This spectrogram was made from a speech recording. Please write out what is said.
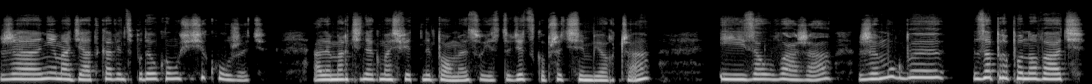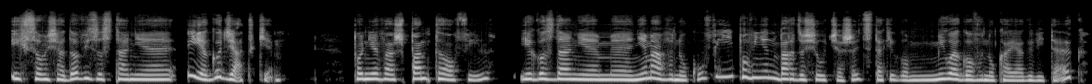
że nie ma dziadka, więc pudełko musi się kurzyć. Ale Marcinek ma świetny pomysł, jest to dziecko przedsiębiorcze i zauważa, że mógłby zaproponować ich sąsiadowi zostanie jego dziadkiem. Ponieważ pan Teofil, jego zdaniem, nie ma wnuków i powinien bardzo się ucieszyć z takiego miłego wnuka jak Witek.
